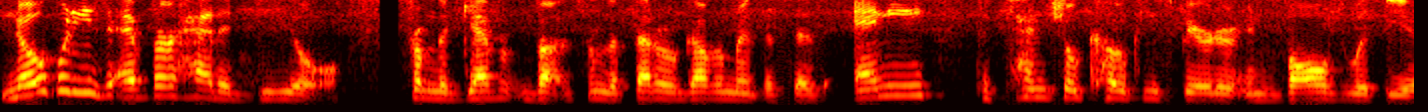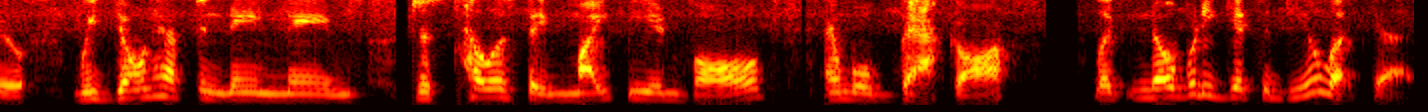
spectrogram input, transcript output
Nobody's ever had a deal from the gov- from the federal government that says any potential co-conspirator involved with you. We don't have to name names. Just tell us they might be involved, and we'll back off. Like nobody gets a deal like that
